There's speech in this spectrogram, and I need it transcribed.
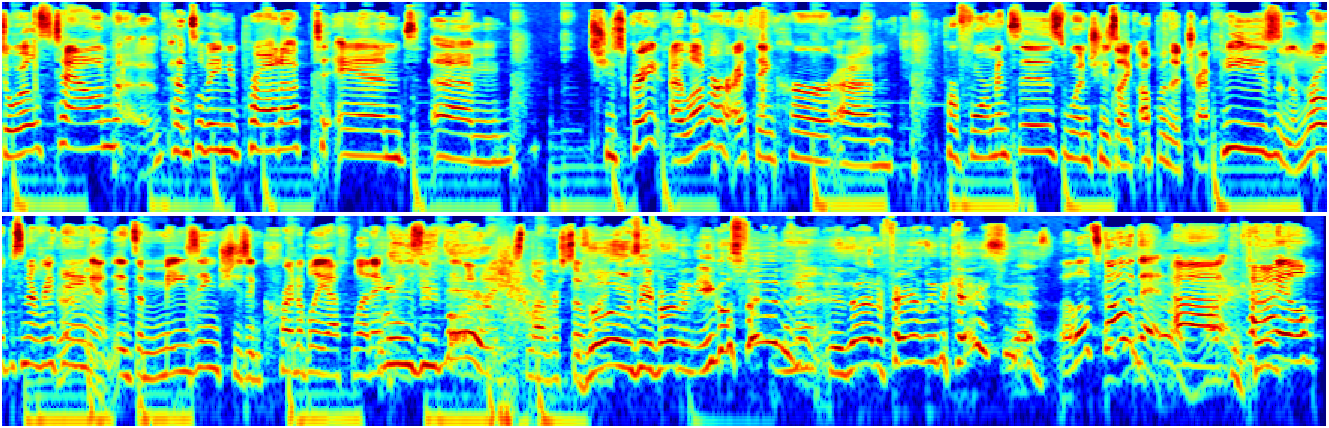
Doylestown, Pennsylvania product, and um, she's great. I love her. I think her um, performances when she's like up in the trapeze and the ropes and everything, Okay. it's amazing. She's incredibly athletic. Lucy and I just love her so Is much. Lucy Vert an Eagles fan? Is that apparently the case? Well, let's go with it. Uh, Kyle,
